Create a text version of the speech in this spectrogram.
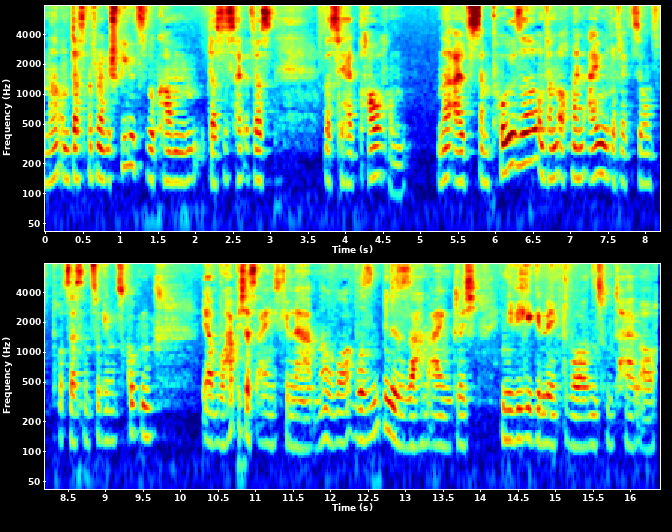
Ne? Und das manchmal gespiegelt zu bekommen, das ist halt etwas, was wir halt brauchen. Ne? Als Impulse und dann auch meinen eigenen Reflexionsprozessen zu gehen und zu gucken, ja, wo habe ich das eigentlich gelernt? Ne? Wo, wo sind mir diese Sachen eigentlich in die Wiege gelegt worden, zum Teil auch?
